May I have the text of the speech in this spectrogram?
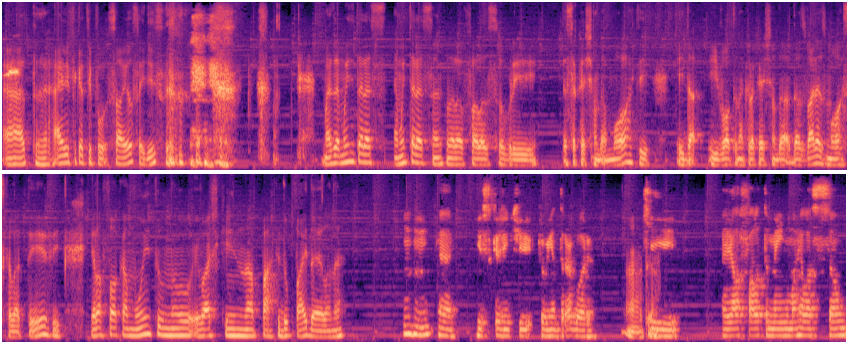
Ah, tá. Aí ele fica tipo, só eu sei disso? Mas é muito, é muito interessante quando ela fala sobre essa questão da morte e, da... e volta naquela questão da- das várias mortes que ela teve. Ela foca muito no, eu acho que na parte do pai dela, né? Uhum, é, isso que a gente que eu ia entrar agora. Ah, tá. Que aí ela fala também uma relação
